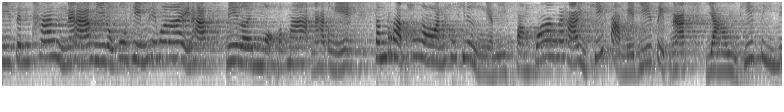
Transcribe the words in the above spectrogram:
มีเซนทันนะคะ มีหลวงปู่ทิมให้ไหว้นะคะ นี่เลยเหมาะมากๆนะคะ ตรงนี้สำหรับห้องนอนห้องที่หนึ่งเนี่ยมีความกว้างนะคะ อยู่ที่3เมตร20นะคะยาวอยู่ที่4เม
